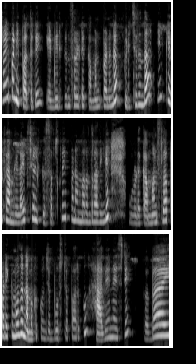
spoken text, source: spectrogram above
ட்ரை பண்ணி பார்த்துட்டு எப்படி இருக்குன்னு சொல்லிட்டு கமெண்ட் பண்ணுங்கள் பிடிச்சிருந்தா ஏகே ஃபேமிலி லைஃப் ஸ்டைலுக்கு சப்ஸ்கிரைப் பண்ண மறந்துடாதீங்க. உங்களோட கமெண்ட்ஸ்லாம் படிக்கும் போது நமக்கு கொஞ்சம் பூஸ்டப்பாக இருக்கும். ஹாவ் ஏ நைஸ் டே பாய்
